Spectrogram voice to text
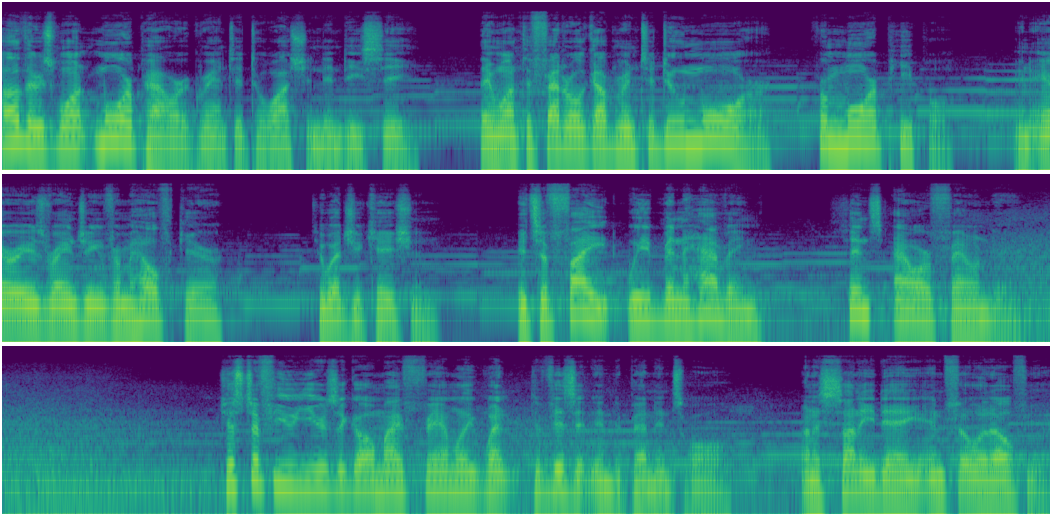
Others want more power granted to Washington, D.C. They want the federal government to do more for more people in areas ranging from healthcare to education. It's a fight we've been having since our founding. Just a few years ago, my family went to visit Independence Hall on a sunny day in Philadelphia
